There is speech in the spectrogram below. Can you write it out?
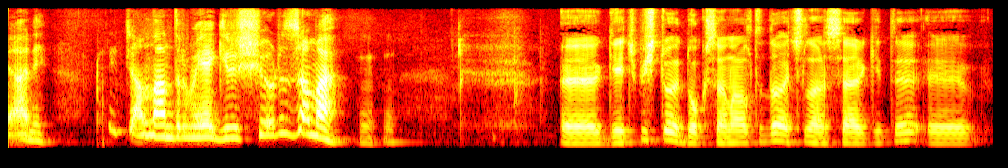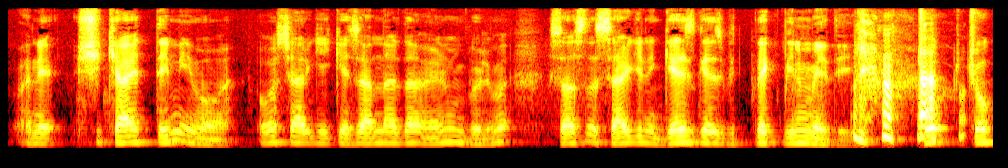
Yani canlandırmaya girişiyoruz ama... Ee, geçmişte o 96'da açılan sergide e, hani şikayet demeyeyim ama o sergiyi gezenlerden önemli bir bölümü esasında serginin gez gez bitmek bilmediği. çok çok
